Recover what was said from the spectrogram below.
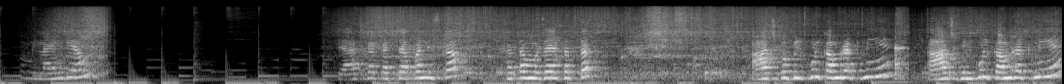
तो मिलाएँगे हम। प्याज का कच्चापन इसका खत्म हो जाए तब तक। आँच को बिल्कुल कम रखनी है। आँच बिल्कुल कम रखनी है।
